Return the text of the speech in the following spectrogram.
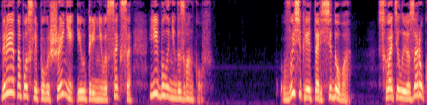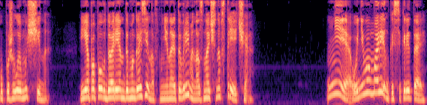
Вероятно, после повышения и утреннего секса ей было не до звонков. «Вы секретарь Седова?» — схватил ее за руку пожилой мужчина. Я по поводу аренды магазинов, мне на это время назначена встреча». «Не, у него Маринка секретарь,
